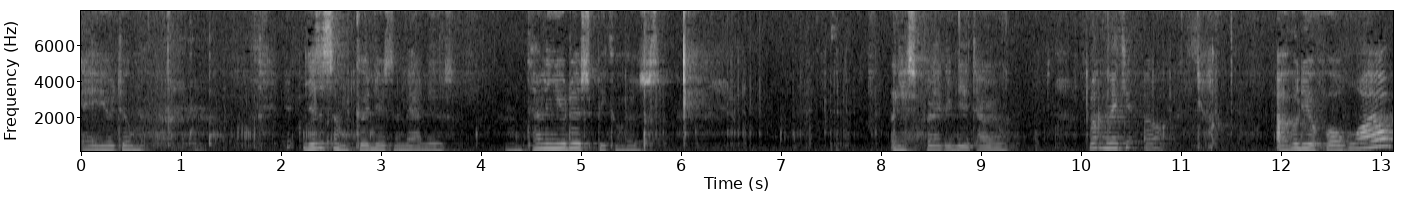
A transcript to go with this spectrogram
Okay, YouTube. This is some good news and bad news. I'm telling you this because I just feel like I need to tell you. I'm not gonna make it a, uh, a video for a while.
